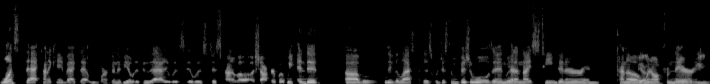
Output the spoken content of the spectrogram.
once that kind of came back that we weren't going to be able to do that, it was it was just kind of a, a shocker. But we ended, uh, I believe the last practice with just some visuals, and we had a nice team dinner and kind of yeah. went off from there and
